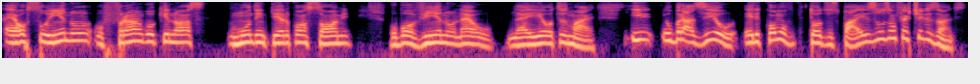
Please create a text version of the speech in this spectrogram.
É o suíno, o frango que nós o mundo inteiro consome, o bovino, né, o, né, e outros mais. E, e o Brasil, ele como todos os países usam fertilizantes,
